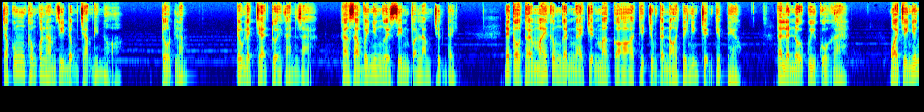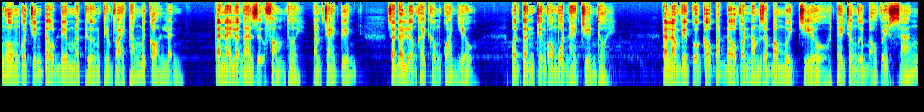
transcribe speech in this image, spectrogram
Cháu cũng không có làm gì động chạm đến họ. Tốt lắm. Đâu là trẻ tuổi gan dạ. Khác sao với những người xin vào làm trước đây. Nếu cậu thoải mái không ngần ngại chuyện ma cỏ Thì chúng ta nói tới những chuyện tiếp theo. Đó là nội quy của ga. Ngoài trừ những hôm có chuyến tàu đêm mà thường thì vài tháng mới có lần. Cái này là ga dự phòng thôi, Nằm trái tuyến. Do đó lượng khách không quá nhiều. Một tuần chừng khoảng một hai chuyến thôi. Ca làm việc của cậu bắt đầu vào 5 giờ 30 chiều, Thay cho người bảo vệ sáng.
